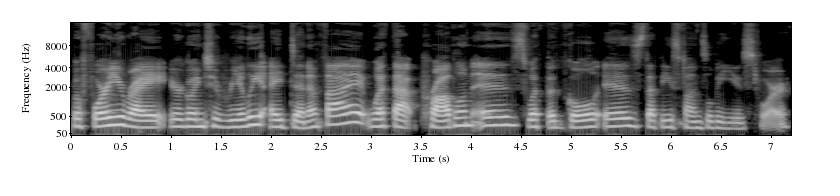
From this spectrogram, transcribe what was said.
before you write, you're going to really identify what that problem is, what the goal is that these funds will be used for.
